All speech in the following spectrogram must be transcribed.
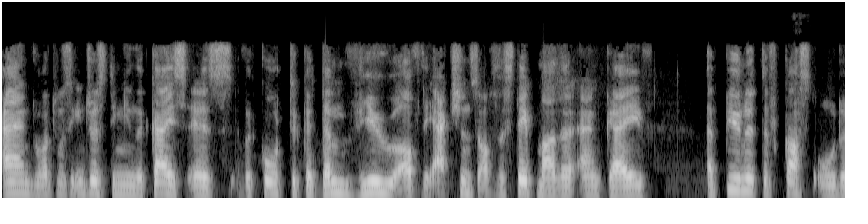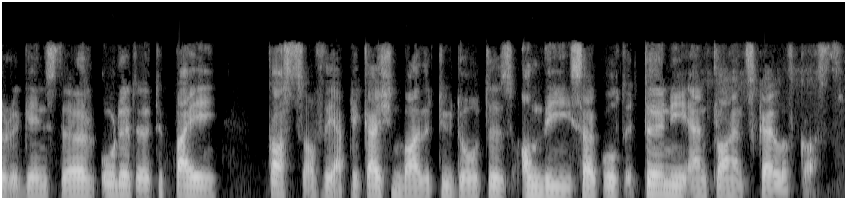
And what was interesting in the case is the court took a dim view of the actions of the stepmother and gave a punitive cost order against her, ordered her to pay costs of the application by the two daughters on the so called attorney and client scale of costs.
